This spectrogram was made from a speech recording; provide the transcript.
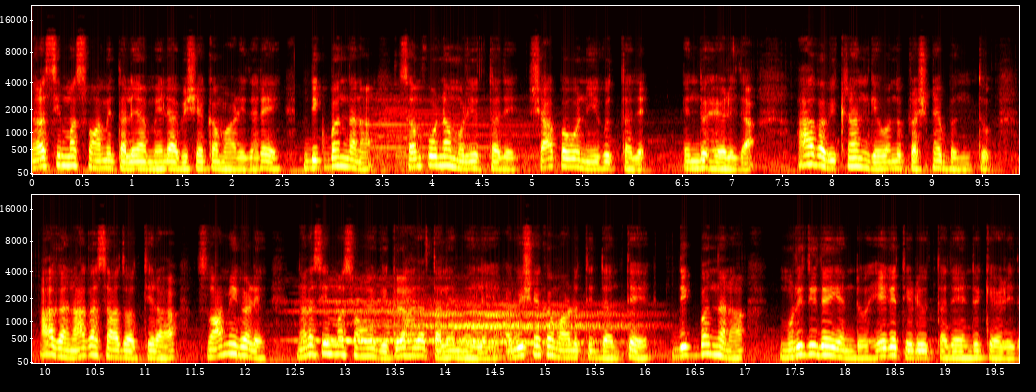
ನರಸಿಂಹಸ್ವಾಮಿ ತಲೆಯ ಮೇಲೆ ಅಭಿಷೇಕ ಮಾಡಿದರೆ ದಿಗ್ಬಂಧನ ಸಂಪೂರ್ಣ ಮುರಿಯುತ್ತದೆ, ಶಾಪವು ನೀಗುತ್ತದೆ ಎಂದು ಹೇಳಿದ. ಆಗ ವಿಕ್ರಾಂತ್ಗೆ ಒಂದು ಪ್ರಶ್ನೆ ಬಂತು. ಆಗ ನಾಗಸಾಧು ಹತ್ತಿರ, ಸ್ವಾಮಿಗಳೇ, ನರಸಿಂಹಸ್ವಾಮಿ ವಿಗ್ರಹದ ತಲೆ ಮೇಲೆ ಅಭಿಷೇಕ ಮಾಡುತ್ತಿದ್ದಂತೆ ದಿಗ್ಬಂಧನ ಮುರಿದಿದೆ ಎಂದು ಹೇಗೆ ತಿಳಿಯುತ್ತದೆ ಎಂದು ಕೇಳಿದ.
